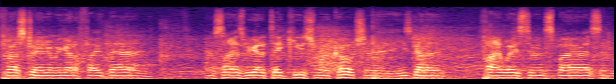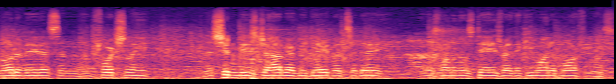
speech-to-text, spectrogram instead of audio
frustrated, and we got to fight that. And you know, sometimes we got to take cues from our coach, and uh, he's got to find ways to inspire us and motivate us. And unfortunately, that shouldn't be his job every day, but today it was one of those days where I think he wanted more from us.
